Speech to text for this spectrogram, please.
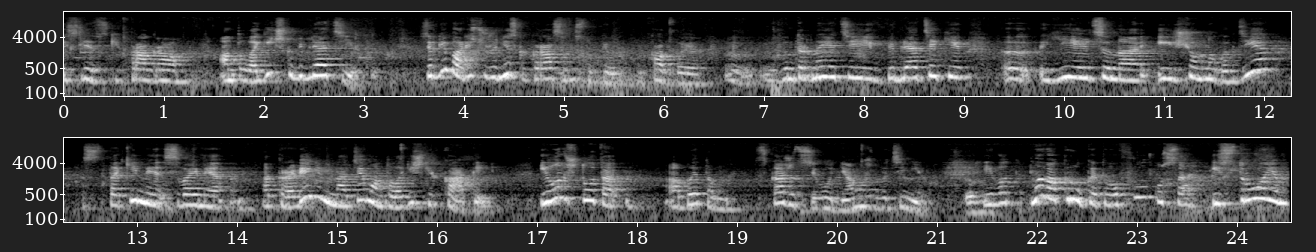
исследовательских программ антологическую библиотеку. Сергей Борисович уже несколько раз выступил как бы в интернете, в библиотеке Ельцина и еще много где – с такими своими откровениями на тему антологических капель. И он что-то об этом скажет сегодня, а может быть и нет. И вот мы вокруг этого фокуса и строим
